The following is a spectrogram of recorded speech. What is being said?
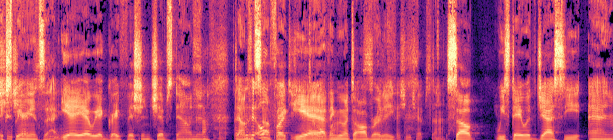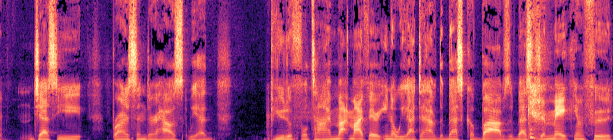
experience that. and- Yeah, yeah, we had great fish and chips down in Suffolk. down was in it Suffolk. Did you go to Yeah, I think we went to It's Aldeburgh. Fish and chips there. So we stay with Jessie, and Jessie brought us into her house. We had beautiful time. My my favorite, you know, we got to have the best kebabs, the best Jamaican food.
